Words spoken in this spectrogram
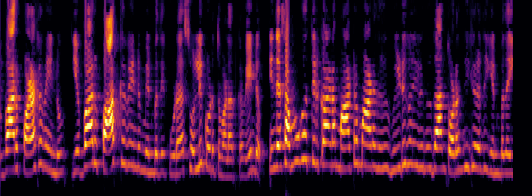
எவ்வாறு பழக வேண்டும் எவ்வாறு பார்க்க வேண்டும் என்பதை கூட சொல்லிக் கொடுத்து வளர்க்க வேண்டும். இந்த சமூகத்திற்கான மாற்றமானது வீடுகளில் இருந்துதான் தொடங்குகிறது என்பதை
